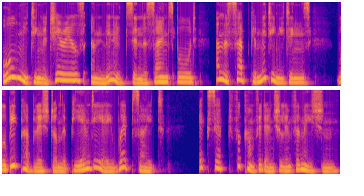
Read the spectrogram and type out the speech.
All meeting materials and minutes in the Science Board and the subcommittee meetings will be published on the PMDA website, except for confidential information.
